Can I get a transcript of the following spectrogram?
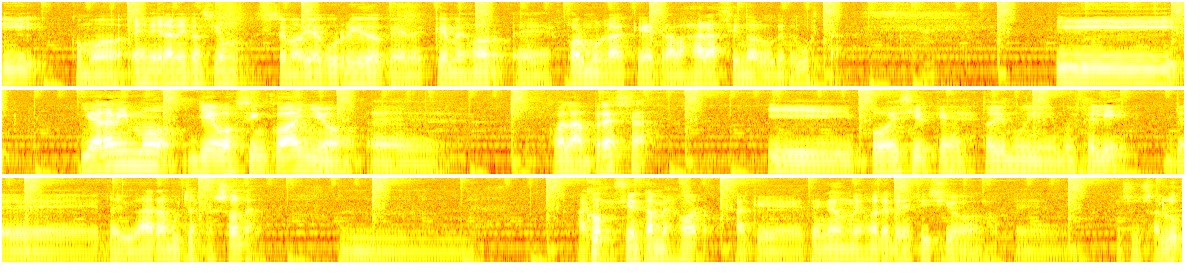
y como era mi pasión se me había ocurrido que qué mejor eh, fórmula que trabajar haciendo algo que te gusta. Y, ahora mismo llevo 5 años eh, con la empresa y puedo decir que estoy muy, muy feliz de, ayudar a muchas personas. Mm, a que se sientan mejor, a que tengan mejores beneficios en, su salud.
